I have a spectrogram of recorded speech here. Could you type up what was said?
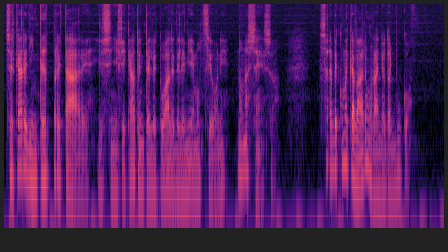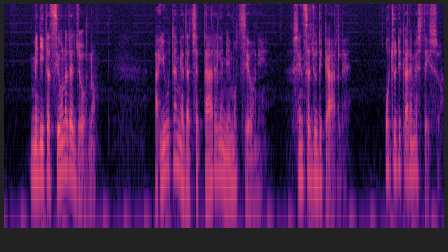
Cercare di interpretare il significato intellettuale delle mie emozioni non ha senso. Sarebbe come cavare un ragno dal buco. Meditazione del giorno. Aiutami ad accettare le mie emozioni, senza giudicarle o giudicare me stesso.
